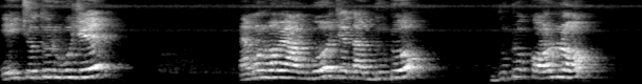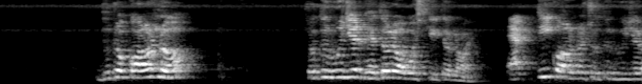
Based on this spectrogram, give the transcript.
এই চতুর্ভুজে এমনভাবে আঁকবো যে তার দুটো দুটো কর্ণ দুটো কর্ণ চতুর্ভুজের ভেতরে অবস্থিত নয়। একটি কর্ণ চতুর্ভুজের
